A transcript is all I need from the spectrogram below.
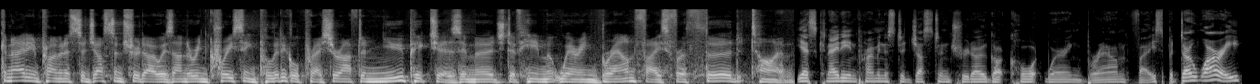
Canadian Prime Minister Justin Trudeau is under increasing political pressure after new pictures emerged of him wearing brown face for a third time. Yes, Canadian Prime Minister Justin Trudeau got caught wearing brown face, but don't worry,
